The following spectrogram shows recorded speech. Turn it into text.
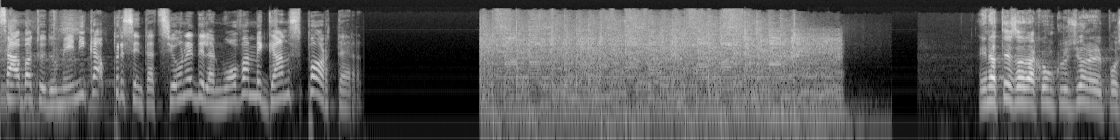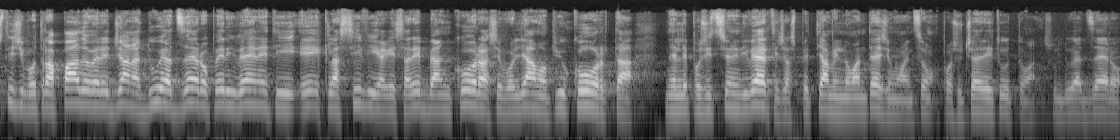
Sabato e domenica presentazione della nuova Megane Sporter. In attesa della conclusione del posticipo tra Padova e Reggiana 2-0 per i Veneti e classifica che sarebbe ancora, se vogliamo, più corta nelle posizioni di vertice, aspettiamo il novantesimo, ma insomma può succedere di tutto, ma sul 2-0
